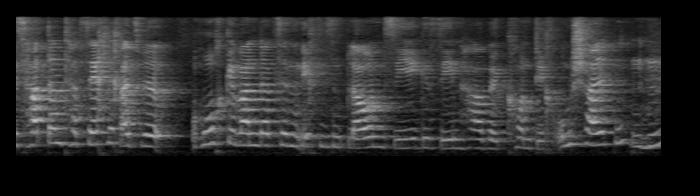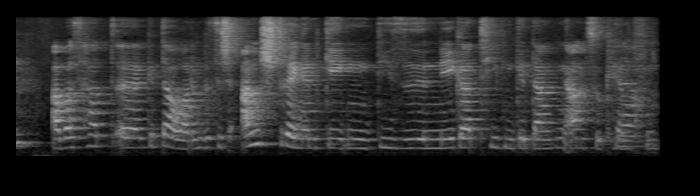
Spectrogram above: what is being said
Es hat dann tatsächlich, als wir hochgewandert sind und ich diesen blauen See gesehen habe, konnte ich umschalten. Mhm. Aber es hat äh, gedauert und es ist anstrengend, gegen diese negativen Gedanken anzukämpfen.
